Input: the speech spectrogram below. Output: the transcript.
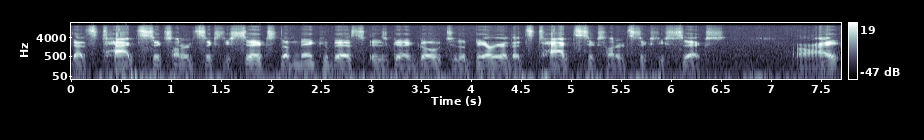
that's tagged 666. The Mancubus is going to go to the barrier that's tagged 666. Alright?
